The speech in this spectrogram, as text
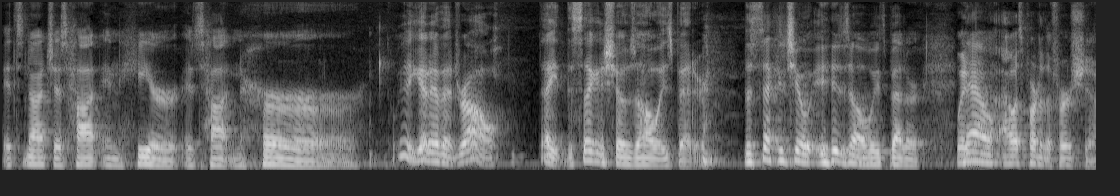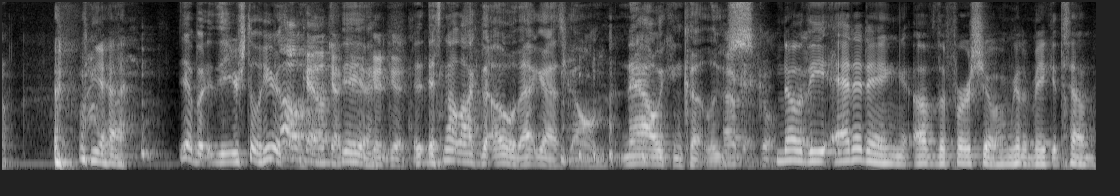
it's not just hot in here; it's hot in her. Well, you got to have that draw. Hey, the second show's always better. The second show is always better. Wait, now, I was part of the first show. yeah. Yeah, but you're still here. Oh, though. Oh, okay, okay, Yeah, yeah. good, good. It- It's not like the oh that guy's gone. now we can cut loose. Okay, cool. No, the editing of the first show, I'm going to make it sound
